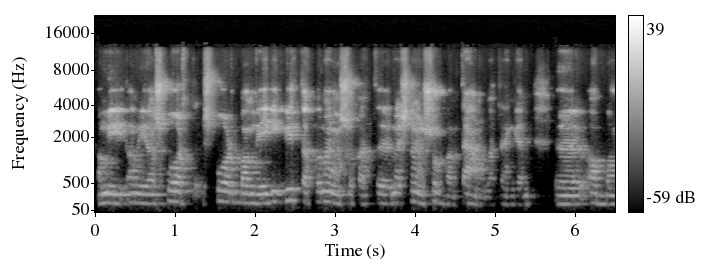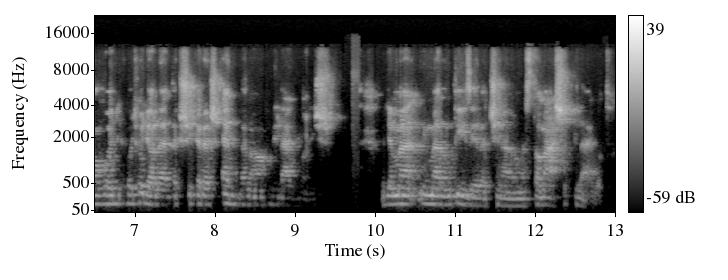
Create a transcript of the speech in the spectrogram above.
ami, ami a sport, sportban végigvitt, akkor nagyon sokat, és nagyon sokban támogat engem abban, hogy, hogy hogyan lehetek sikeres ebben a világban is. Ugye már, már tíz évet csinálom ezt a másik világot.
